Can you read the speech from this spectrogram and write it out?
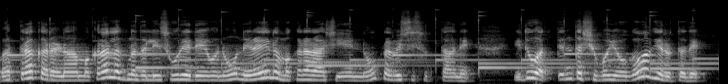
ಭದ್ರಕರಣ, ಮಕರ ಲಗ್ನದಲ್ಲಿ ಸೂರ್ಯದೇವನು, ನಿರಯನ ಮಕರ ರಾಶಿಯನ್ನು ಪ್ರವೇಶಿಸುತ್ತಾನೆ. ಇದು ಅತ್ಯಂತ ಶುಭಯೋಗವಾಗಿರುತ್ತದೆ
